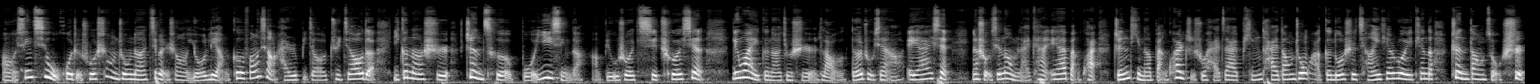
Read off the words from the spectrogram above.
嗯，星期五或者说上周呢，基本上有两个方向还是比较聚焦的，一个呢是政策博弈型的啊，比如说汽车线，另外一个呢就是老的主线啊，AI 线。那首先呢，我们来看 AI 板块，整体呢板块指数还在平台当中啊，更多是强一天弱一天的震荡走势。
